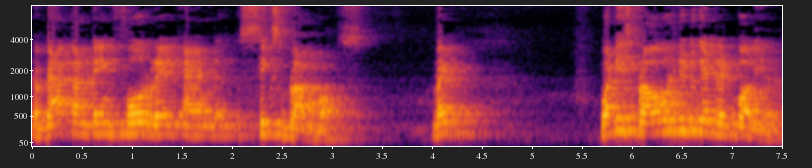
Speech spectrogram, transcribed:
A bag contains 4 red and 6 black balls. Right? What is probability to get red ball here?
